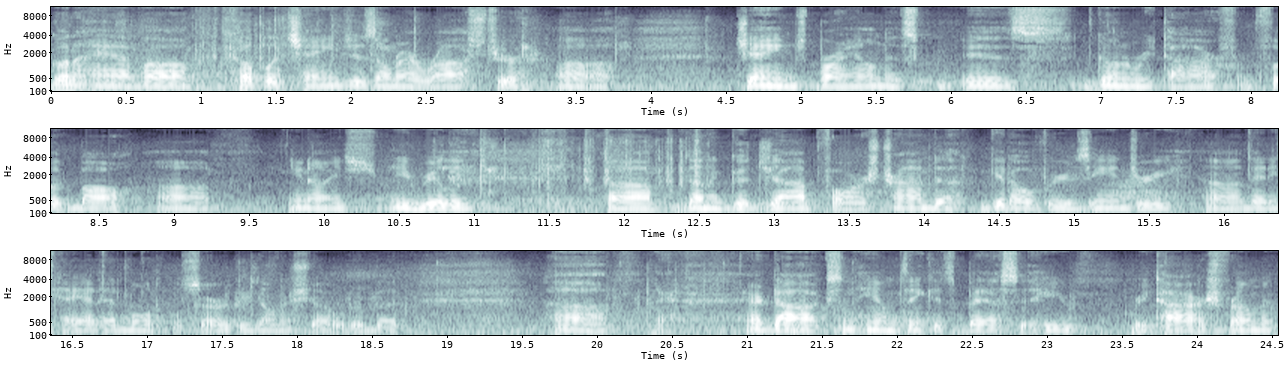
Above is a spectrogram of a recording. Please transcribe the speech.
Going to have uh, a couple of changes on our roster. Uh, James Brown is is going to retire from football. Uh, you know, he's he really uh, done a good job for us trying to get over his injury uh, that he had. Had multiple surgeries on his shoulder, but uh, our docs and him think it's best that he retires from it.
